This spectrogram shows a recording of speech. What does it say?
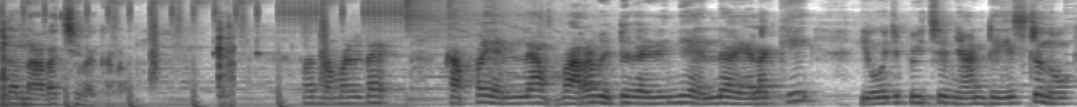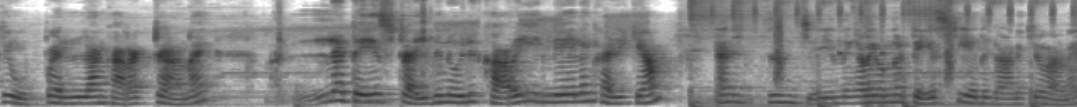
ഇതൊന്ന് അടച്ചു വെക്കണം. അപ്പം നമ്മളുടെ കപ്പയെല്ലാം വറവിട്ട് കഴിഞ്ഞ് എല്ലാം ഇളക്കി യോജിപ്പിച്ച് ഞാൻ ടേസ്റ്റ് നോക്കി. ഉപ്പെല്ലാം കറക്റ്റാണ് നല്ല ടേസ്റ്റാണ് ഇതിനൊരു കറി ഇല്ലേലും കഴിക്കാം. ഞാൻ നിങ്ങളെ ഒന്ന് ടേസ്റ്റ് ചെയ്ത് കാണിക്കുവാണ്.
